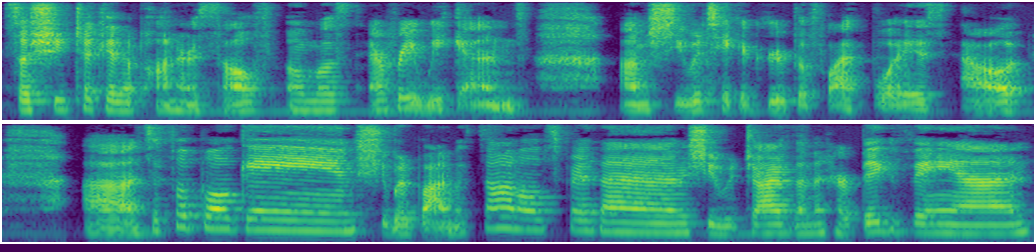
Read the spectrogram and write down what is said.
So she took it upon herself almost every weekend. Um, she would take a group of Black boys out uh, to football games. She would buy McDonald's for them. She would drive them in her big van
